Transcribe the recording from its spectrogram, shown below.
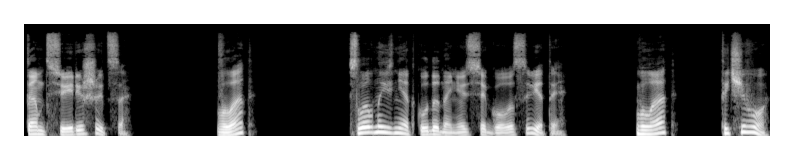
там все и решится. «Влад?» Словно из ниоткуда донесся голос Светы. «Влад, ты чего?»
